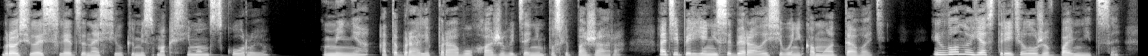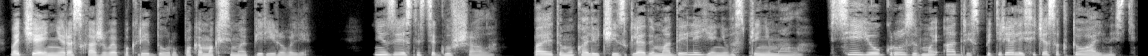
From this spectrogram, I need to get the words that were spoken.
бросилась вслед за носилками с Максимом в скорую. У меня отобрали право ухаживать за ним после пожара, а теперь я не собиралась его никому отдавать. Илону я встретила уже в больнице, в отчаянии расхаживая по коридору, пока Максима оперировали. Неизвестность оглушала, поэтому колючие взгляды модели я не воспринимала. Все ее угрозы в мой адрес потеряли сейчас актуальность.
